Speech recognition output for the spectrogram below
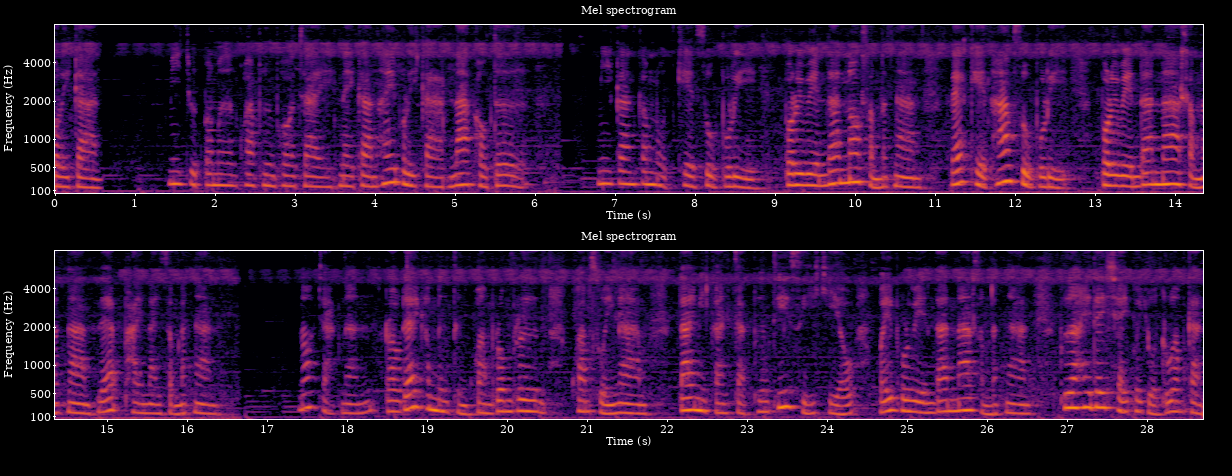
บริการมีจุดประเมินความพึงพอใจในการให้บริการหน้าเคาน์เตอร์ มีการกำหนดเขตสูบบุหรี่ บริเวณด้านนอกสำนักงาน และเขตห้ามสูบบุหรี่ บริเวณด้านหน้าสำนักงาน และภายในสำนักงาน นอกจากนั้นเราได้คำนึงถึงความร่มรื่น ความสวยงาม ได้มีการจัดพื้นที่สีเขียว ไว้บริเวณด้านหน้าสำนักงาน เพื่อให้ได้ใช้ประโยชน์ร่วมกัน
